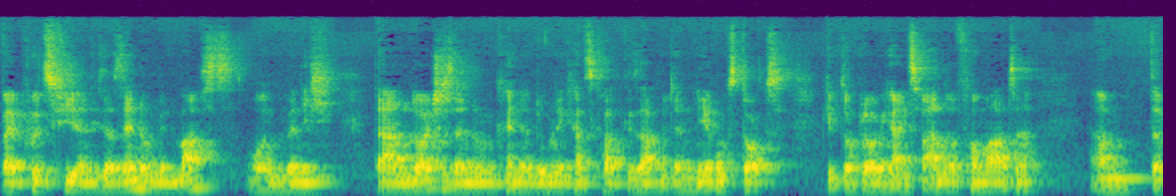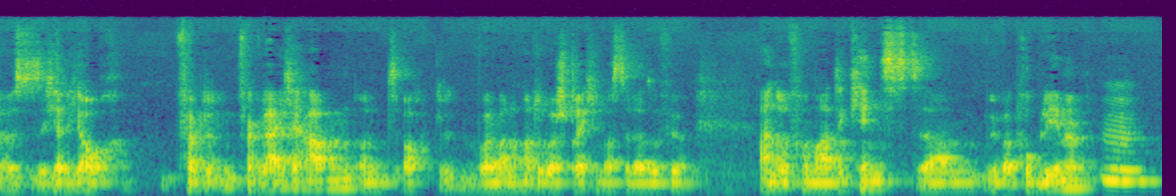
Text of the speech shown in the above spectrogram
bei Puls 4 in dieser Sendung mitmachst. Und wenn ich da eine deutsche Sendung kenne, Dominik hat es gerade gesagt, mit den Ernährungsdocs, gibt auch, glaube ich, ein, zwei andere Formate. Ähm, da wirst du sicherlich auch Vergleiche haben und auch wollen wir nochmal drüber sprechen, was du da so für andere Formate kennst ähm, über Probleme. Mhm.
